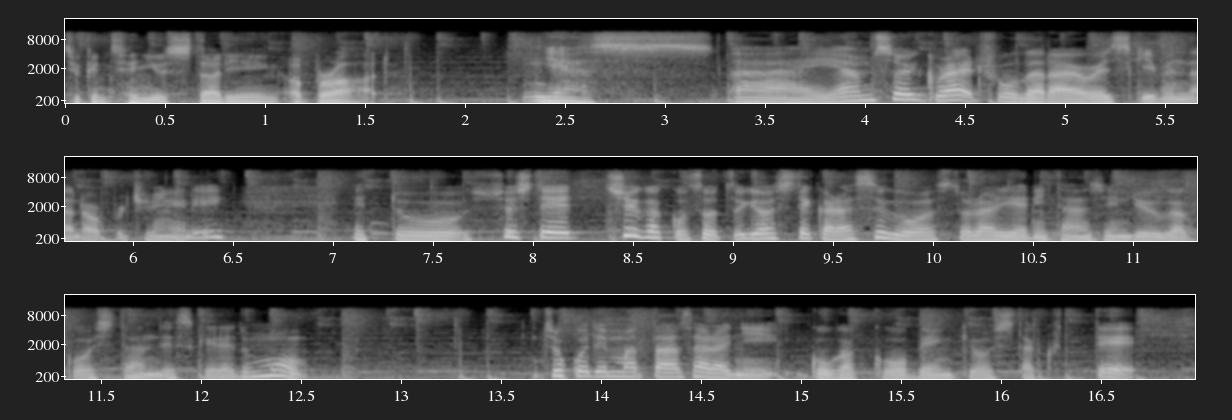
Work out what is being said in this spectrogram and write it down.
to continue studying abroad. Yes, I am so grateful that I was given that opportunity. えっと、そして中学を卒業してからすぐオーストラリアに単身留学をしたんですけれどもそこでまたさらに語学を勉強したくて普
